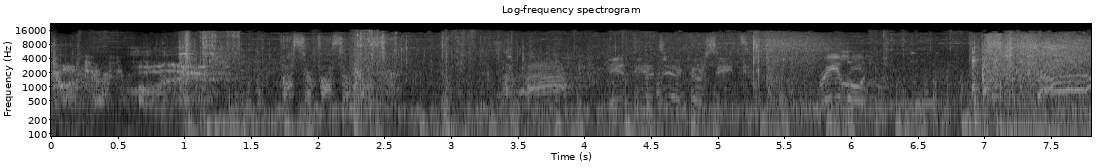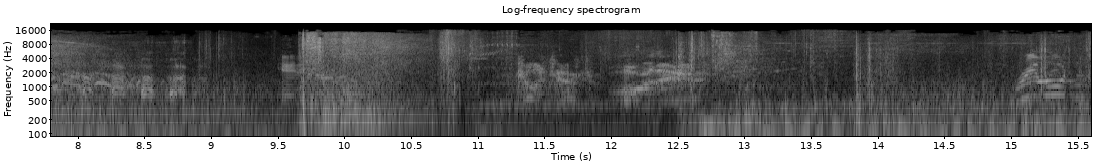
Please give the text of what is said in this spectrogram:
Contact over there. Faster, faster, faster. Ah, Hit the ejector seat. Reloading. Enemy removed. Contact over there. Reloading.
